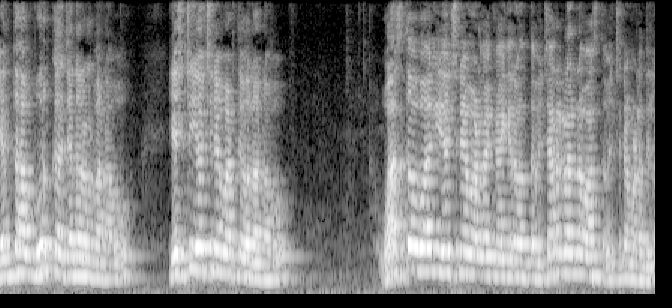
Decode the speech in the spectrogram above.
ಎಂತಹ ಮೂರ್ಖ ಜನರಲ್ವಾ ನಾವು? ಎಷ್ಟು ಯೋಚನೆ ಮಾಡ್ತೀವಲ್ಲ ನಾವು? ವಾಸ್ತವವಾಗಿ ಯೋಚನೆ ಮಾಡಬೇಕಾಗಿರುವಂತ ವಿಚಾರಗಳನ್ನ ವಾಸ್ತವ ಯೋಚನೆ ಮಾಡೋದಿಲ್ಲ.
